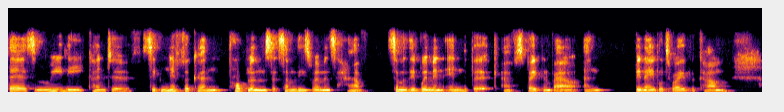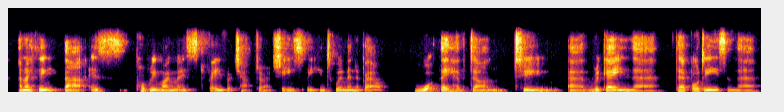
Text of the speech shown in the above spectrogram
there's some really kind of significant problems that some of these women have, some of the women in the book have spoken about and been able to overcome. And I think that is probably my most favourite chapter, actually, speaking to women about what they have done to uh, regain their their bodies and their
